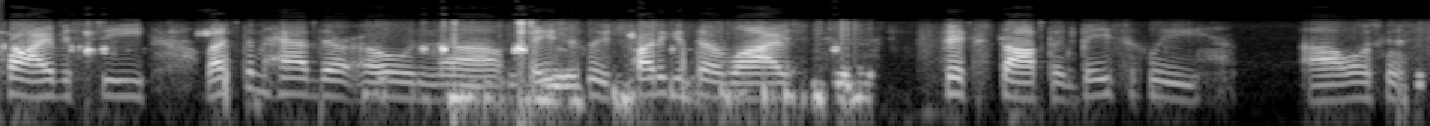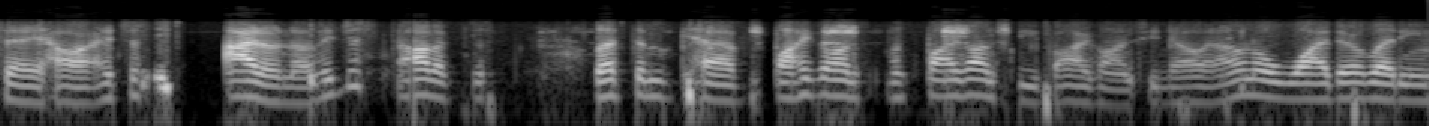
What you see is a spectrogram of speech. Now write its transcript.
privacy. Let them have their own. uh Basically, try to get their lives fixed up and basically. Uh, what was going to say? How I just I don't know. They just ought to just let them have bygones. Let bygones be bygones. You know, and I don't know why they're letting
